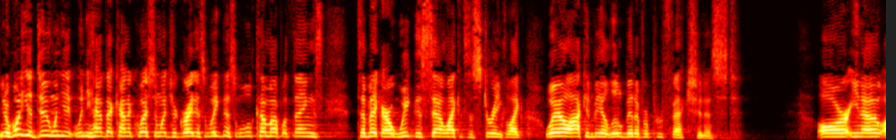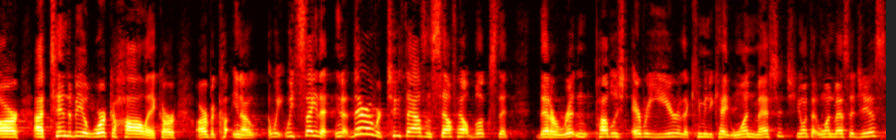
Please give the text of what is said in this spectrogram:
You know, what do you do when you, when you have that kind of question? What's your greatest weakness? Well, we'll come up with things to make our weakness sound like it's a strength, like, well, I can be a little bit of a perfectionist. Or, you know, or I tend to be a workaholic, or, or because, you know, we, we say that. You know, there are over 2,000 self help books that, that are written, published every year that communicate one message. You know what that one message is?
